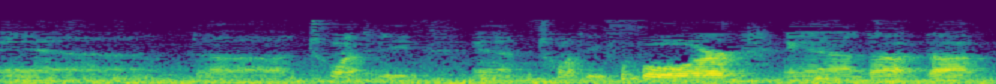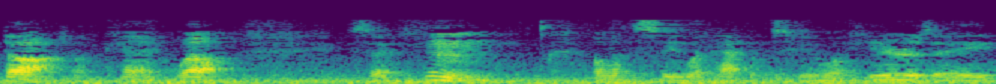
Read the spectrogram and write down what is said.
and uh, 20, and 24, and dot, dot, dot. Okay, well, you say, hmm, well, let's see what happens here. Well, here's a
